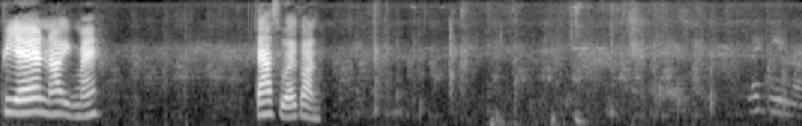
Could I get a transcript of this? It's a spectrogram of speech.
พี่เย็นเอาอีกไหมจ้าสวยก่อน ไม่กินอะ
